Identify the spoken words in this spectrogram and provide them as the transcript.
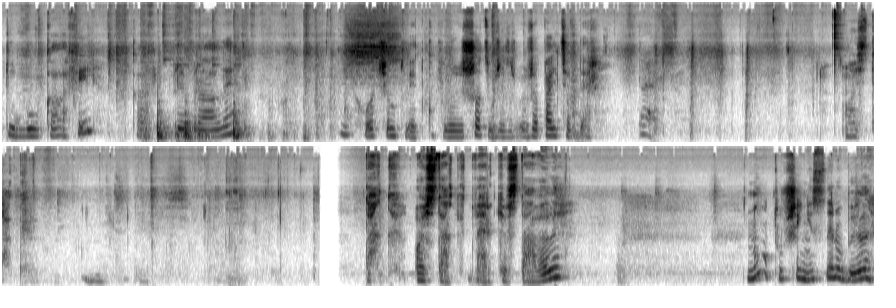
Тут був кафель, кафель прибрали і хочемо плитку положити. Що ти вже зробив? Вже пальця вдер. Ось так. Ось так дверки вставили. Ну, тут ще ніц не робили.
